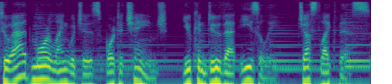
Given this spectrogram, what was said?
To add more languages or to change, you can do that easily, just like this.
